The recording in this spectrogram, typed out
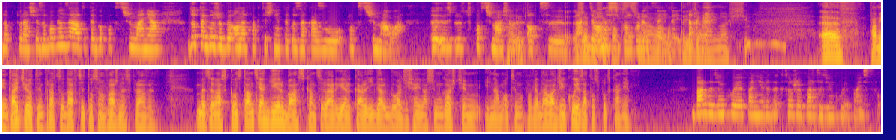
no, która się zobowiązała do tego powstrzymania, do tego, żeby ona faktycznie tego zakazu powstrzymała. Y, powstrzymała się od, y, tak, działalności konkurencyjnej. Od tej tak. działalności. E, pamiętajcie o tym, pracodawcy to są ważne sprawy. Mecenas Konstancja Gierba z kancelarii LK Legal była dzisiaj naszym gościem i nam o tym opowiadała. Dziękuję za to spotkanie. Bardzo dziękuję panie redaktorze, bardzo dziękuję państwu.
